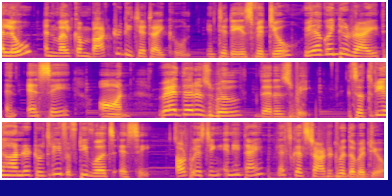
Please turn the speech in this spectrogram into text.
Hello and welcome back to Teacher Tycoon. In today's video, we are going to write an essay on Where There Is Will, There Is Way. It's a 300 to 350 words essay. Without wasting any time, let's get started with the video.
